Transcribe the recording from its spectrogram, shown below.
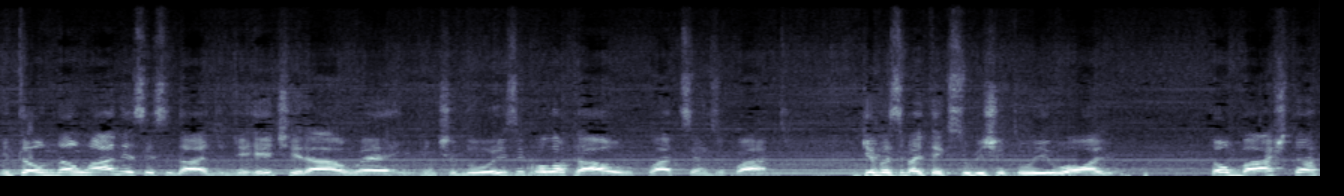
Então não há necessidade de retirar o R22 e colocar o 404, porque você vai ter que substituir o óleo. Então basta,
